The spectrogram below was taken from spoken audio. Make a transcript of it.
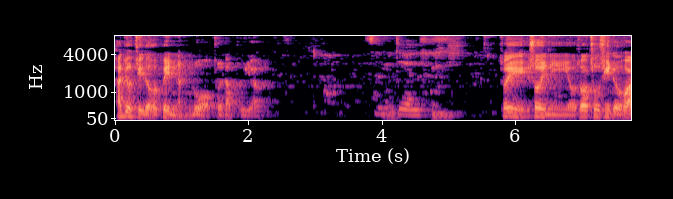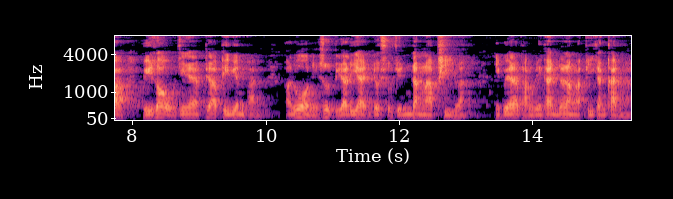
他就觉得会被冷落，所以他不要。三点，嗯，所以所以你有时候出去的话，比如说我今天要批命盘啊，如果你是比较厉害，你就首先让他批嘛。你不要在旁边看，你就让他批看看嘛。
